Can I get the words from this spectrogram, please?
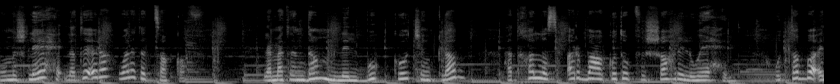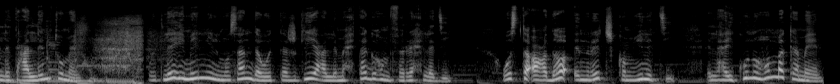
ومش لاحق لا تقرأ ولا تتثقف. لما تنضم لل book coaching club هتخلص أربع كتب في الشهر الواحد وتطبق اللي اتعلمته منهم. وتلاقي مني المساندة والتشجيع اللي محتاجهم في الرحلة دي. وسط أعضاء Enrich Community اللي هيكونوا هم كمان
